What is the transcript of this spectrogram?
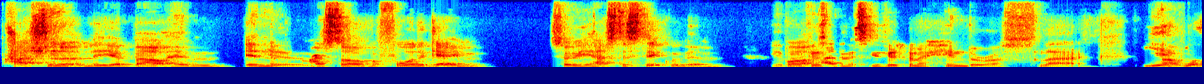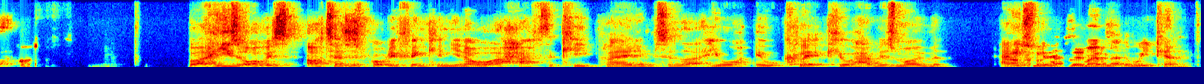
passionately about him in the Yeah. presser before the game, so he has to stick with him. Yeah, but, But if, it's gonna, if it's gonna hinder us, like Yeah, at what? But he's obvious. Arteta's probably thinking, you know what? I have to keep playing him to that. He'll he'll click. He'll have his moment. And That's he what he the moment at the weekend.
